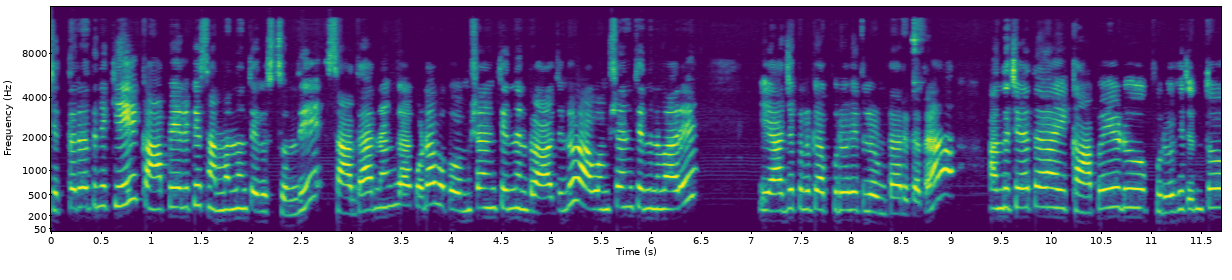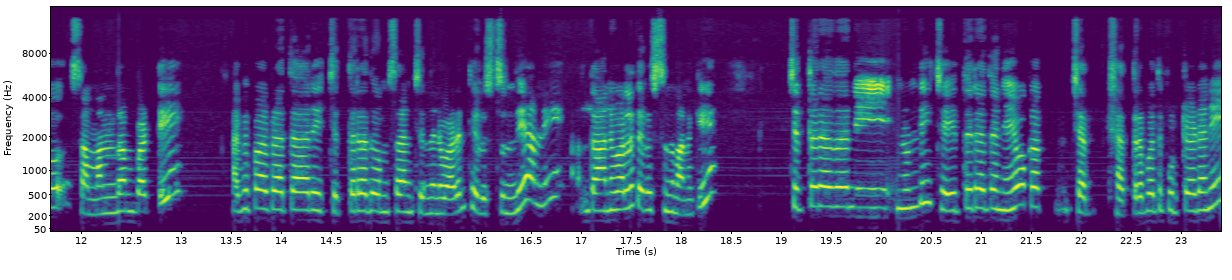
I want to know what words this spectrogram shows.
చిత్తరథునికి కాపేయులకి సంబంధం తెలుస్తుంది. సాధారణంగా కూడా ఒక వంశానికి చెందిన రాజులు ఆ వంశానికి చెందిన వారే యాజకులుగా పురోహితులు ఉంటారు కదా. అందుచేత ఈ కాపేయుడు పురోహితునితో సంబంధం బట్టి అభిప్రతారి చిత్తరథ వంశానికి చెందినవాడని తెలుస్తుంది అని దానివల్ల తెలుస్తుంది మనకి. చిత్తరథని నుండి చైతరథనే అనే ఒక క్షత్రపతి పుట్టాడని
